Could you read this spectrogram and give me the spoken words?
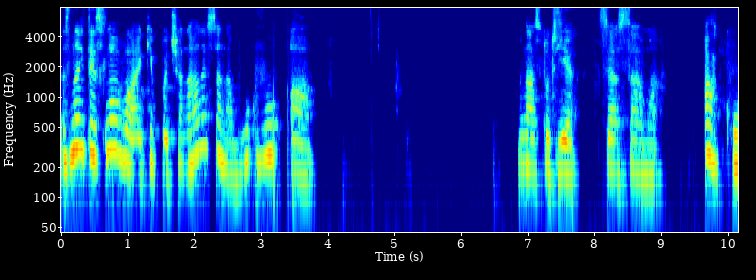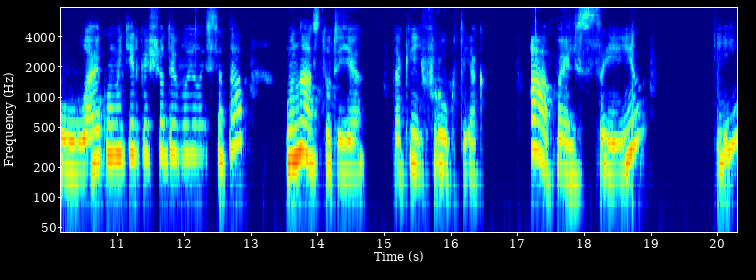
Знайти слова, які починалися на букву А. В нас тут є ця сама акула, яку ми тільки що дивилися, так? У нас тут є такий фрукт, як апельсин і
